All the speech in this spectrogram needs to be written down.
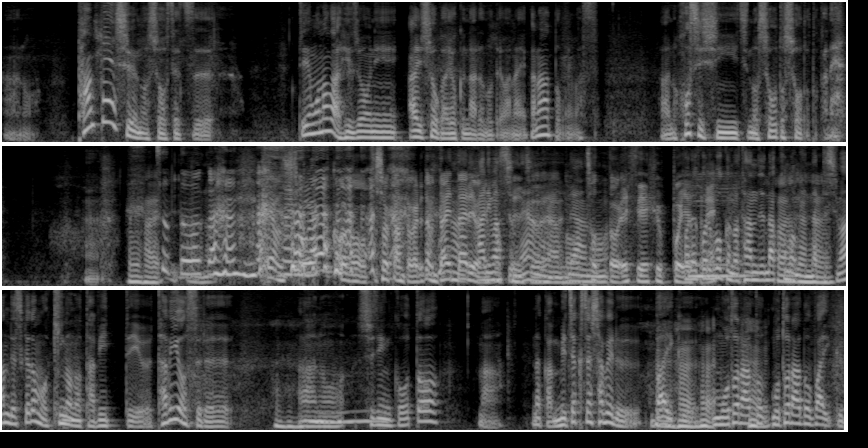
あの短編集の小説っていうものが非常に相性が良くなるのではないかなと思います。あの星新一のショートショートとかね。ちょっとわからんでも小学校の図書館とかで多分大体あるよねありますよね。ちょっと SF っぽいやつね。これこれ僕の単純な好みになってしまうんですけども「昨日の旅」っていう旅をするあの主人公とまあなんかめちゃくちゃ喋るバイクモトラードモトラードバイク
